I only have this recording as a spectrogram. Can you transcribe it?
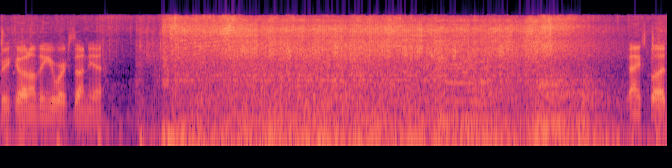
Trico, I don't think your work's done yet. Thanks, bud.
